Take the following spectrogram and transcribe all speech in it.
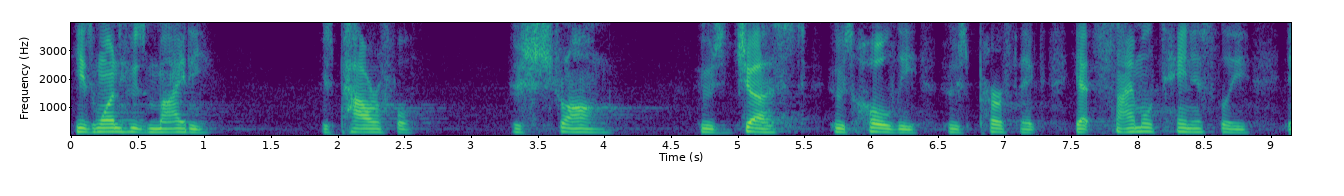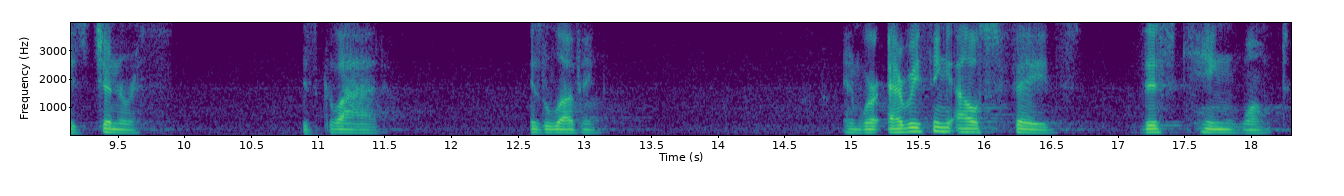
He's one who's mighty, who's powerful, who's strong, who's just, who's holy, who's perfect, yet simultaneously is generous, is glad, is loving. And where everything else fades, this king won't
